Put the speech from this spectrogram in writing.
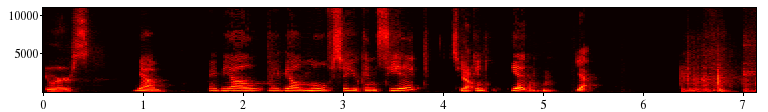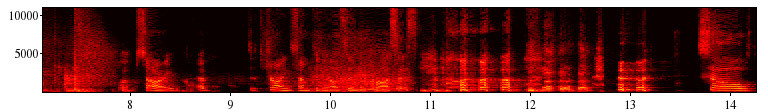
viewers yeah maybe i'll maybe i'll move so you can see it so Yep. you can see it yeah oh, sorry uh, it's showing something else in the process so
